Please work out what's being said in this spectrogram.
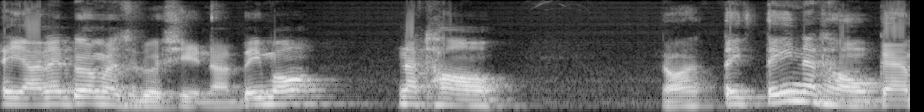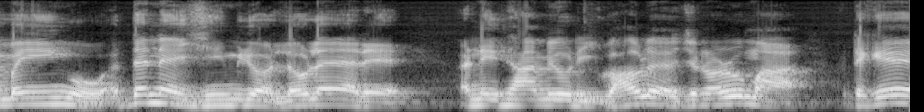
100နဲ့တွက်မယ်ဆိုလို့ရှိရင်ဒါသိန်းပေါင်း2000နော်သိန်းသိန်း2000ကမ်ပိန်းကိုအသက်နဲ့ရင်းပြီးတော့လှုပ်လိုက်ရတဲ့အနေအထားမျိုးတွေဘာလို့လဲကျွန်တော်တို့မှာတကယ်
